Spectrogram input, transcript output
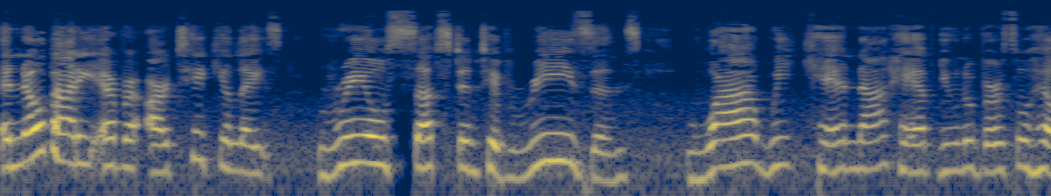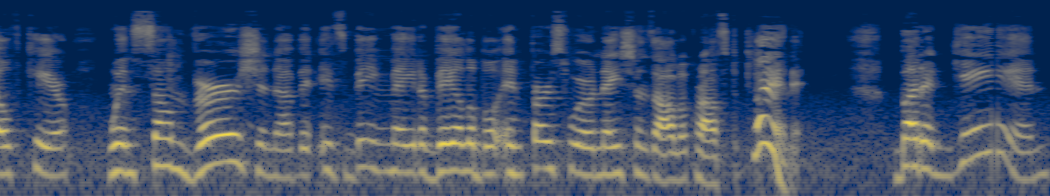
And nobody ever articulates real substantive reasons why we cannot have universal health care when some version of it is being made available in first world nations all across the planet. But again,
